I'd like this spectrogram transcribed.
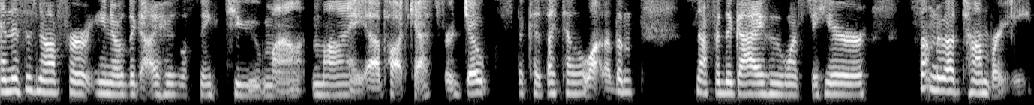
And this is not for, you know, the guy who's listening to my, my uh, podcast for jokes, because I tell a lot of them. It's not for the guy who wants to hear something about Tom Brady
